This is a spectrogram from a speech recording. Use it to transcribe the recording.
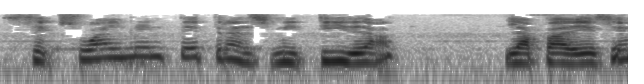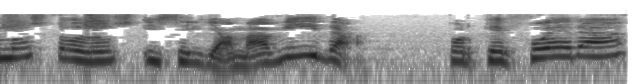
sexualmente transmitida, la padecemos todos y se llama vida, porque fuera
